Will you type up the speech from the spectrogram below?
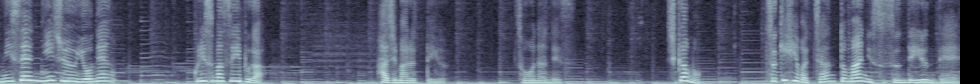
2024年クリスマスイブが始まるっていう。そうなんです。しかも月日はちゃんと前に進んでいるんで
